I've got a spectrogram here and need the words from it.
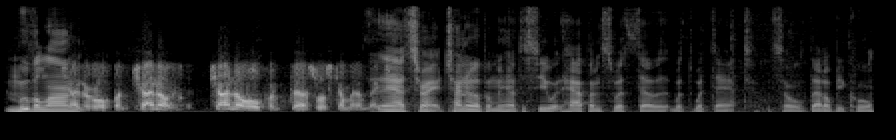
move along. China Open. China, China Open. That's what's coming up next. That's right, China Open. We have to see what happens with uh, with with that. So that'll be cool.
